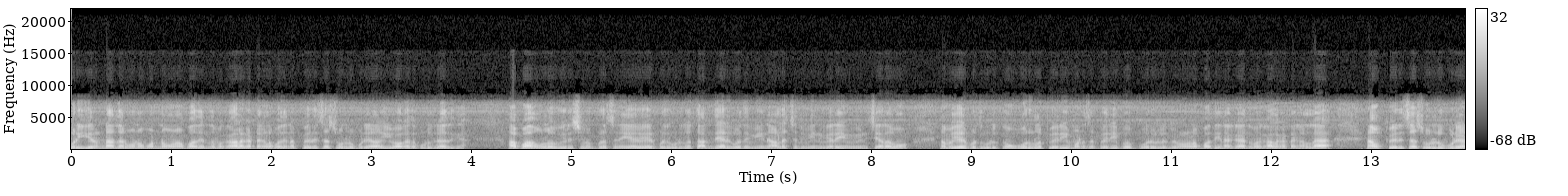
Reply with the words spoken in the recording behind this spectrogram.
ஒரு இரண்டாம் தர்மம் பண்ணவங்களாம் பார்த்தீங்கன்னா நம்ம காலகட்டங்களில் பார்த்தீங்கன்னா பெருசாக சொல்ல முடியாத யோகத்தை கொடுக்காதுங்க. அப்போ அவங்களும் விரிசலும் பிரச்சனையும் ஏற்படுத்தி கொடுக்கும். தந்தையாருக்கு வந்து வீண் அலைச்சலும் வீண் விரையும் வீண் செலவும் நம்ம ஏற்படுத்தி கொடுக்கும். ஊருக்குள்ள பெரிய மனுஷன் பெரிய போர் இருக்கிறவங்களாம் பார்த்தீங்கன்னாக்கா இந்த மாதிரி காலகட்டங்களில் நம்ம பெருசாக சொல்லக்கூடிய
